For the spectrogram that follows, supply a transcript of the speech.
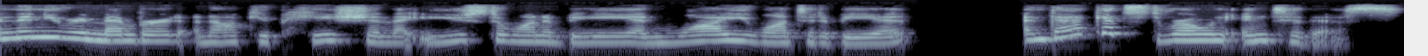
And then you remembered an occupation that you used to want to be and why you wanted to be it. And that gets thrown into this.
